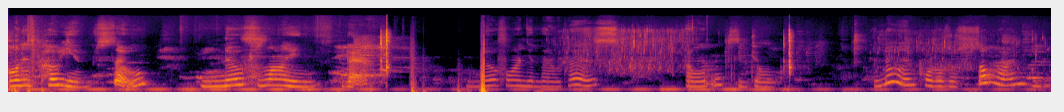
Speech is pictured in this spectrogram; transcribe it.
on his podium. So, no flying there no flying in there because I want instant kill him. I know them portals are somewhere in here.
